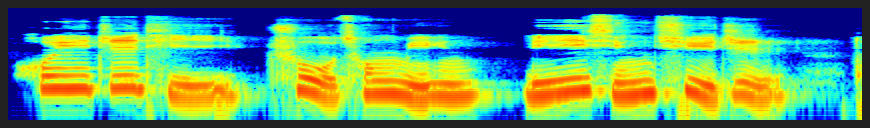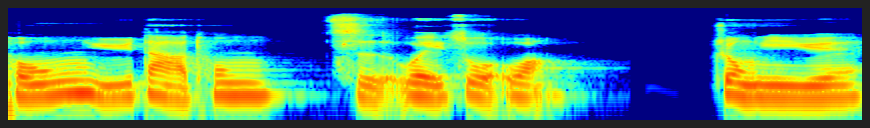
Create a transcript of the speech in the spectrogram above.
挥之体，处聪明，离形去志，同于大通，此谓作望。”仲尼曰：“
